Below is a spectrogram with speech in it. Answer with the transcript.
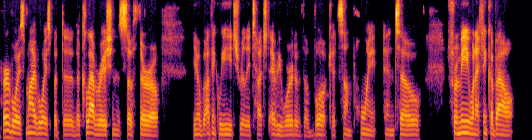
her voice, my voice, but the the collaboration is so thorough. You know, I think we each really touched every word of the book at some. And so for me, when I think about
